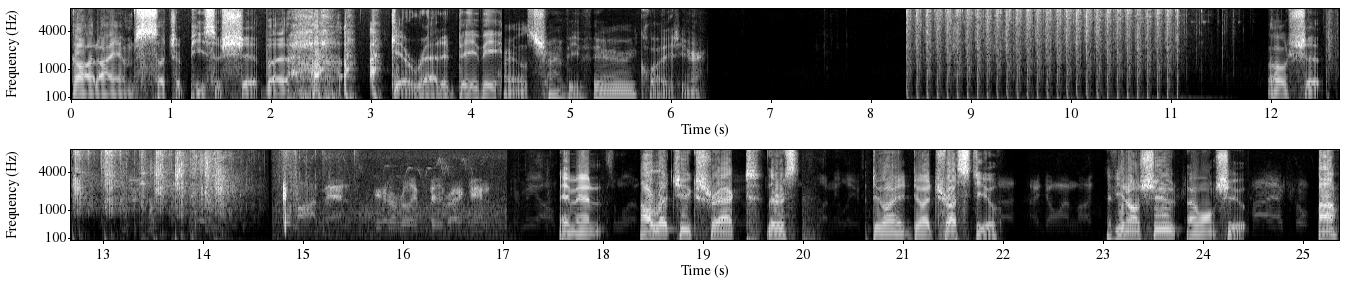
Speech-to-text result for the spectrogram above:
God, I am such a piece of shit, but get ratted, baby. Alright, let's try and be very quiet here. Oh shit. Come on, man. You're gonna really play the right game. Hey man, I'll let you extract. There's do I do I trust you? I. If you don't shoot, I won't shoot. Huh?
